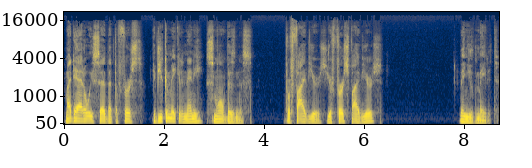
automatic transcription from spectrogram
my dad always said that the first, if you can make it in any small business for five years, your first five years, then you've made it.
